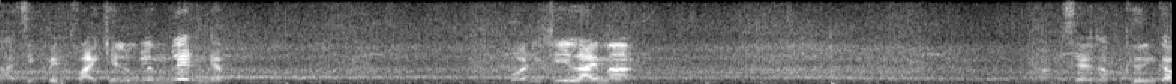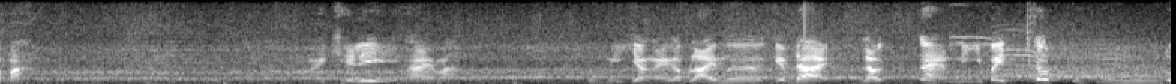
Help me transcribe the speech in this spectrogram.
อาซิกเป็นฝ่ายเขียนลูกเล่มเล่นครับบอลอยู่ที่ไลมาฝั่งเซอร์ครับคืนกลับมาไมค์เคลลี่ให้มาลูกนี้ยังไงครับไลเมอร์เก็บได้แล้วแหมหนีไปเจ้าโด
